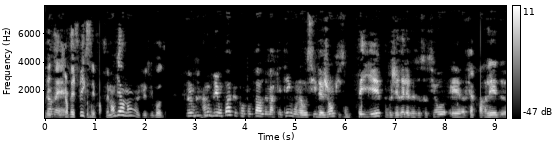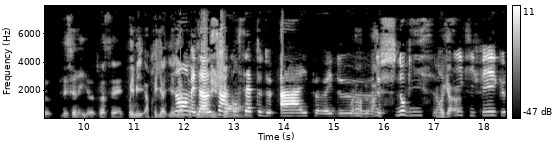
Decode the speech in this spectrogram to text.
Non, mais- sur Netflix, c'est forcément bien, non Je suppose? Hein N'oublions pas que quand on parle de marketing, on a aussi des gens qui sont payés pour gérer les réseaux sociaux et euh, faire parler de des séries. Euh, Tu vois, c'est Oui, mais après, il y a, il y a, il y a Non, mais t'as aussi un concept de hype euh, et de, Voilà, de snobisme Regarde- aussi qui fait que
